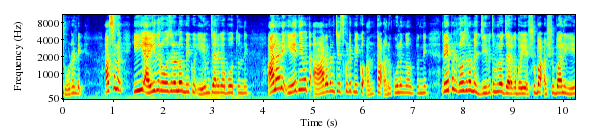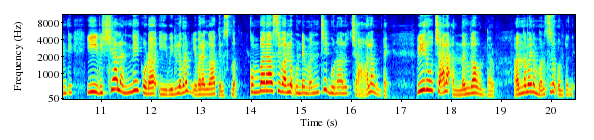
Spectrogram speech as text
చూడండి. అసలు ఈ ఐదు రోజులలో మీకు ఏం జరగబోతుంది? అలానే ఏ దేవత ఆరాధన చేసుకుంటే మీకు అంత అనుకూలంగా ఉంటుంది? రేపటి రోజున మీ జీవితంలో జరగబోయే శుభ అశుభాలు ఏంటి? ఈ విషయాలన్నీ కూడా ఈ వీడియోలో మనం వివరంగా తెలుసుకుందాం. కుంభరాశి వారిలో ఉండే మంచి గుణాలు చాలా ఉంటాయి. వీరు చాలా అందంగా ఉంటారు. అందమైన మనసును ఉంటుంది.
